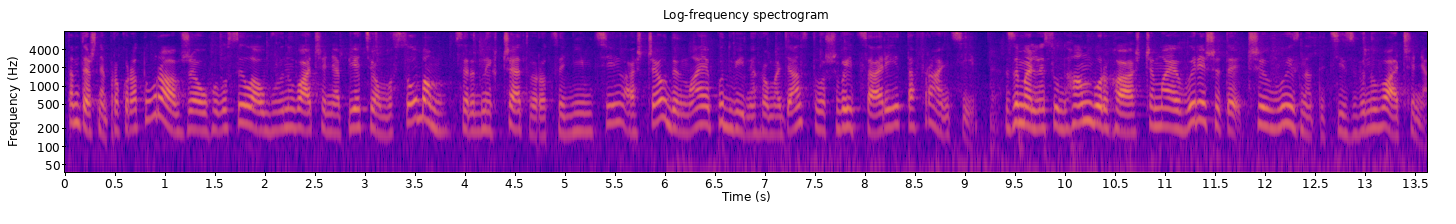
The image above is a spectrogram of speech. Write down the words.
Тамтешня прокуратура вже оголосила обвинувачення п'ятьом особам. Серед них четверо це німці, а ще один має подвійне громадянство Швейцарії та Франції. Земельний суд Гамбурга ще має вирішити, чи визнати ці звинувачення.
